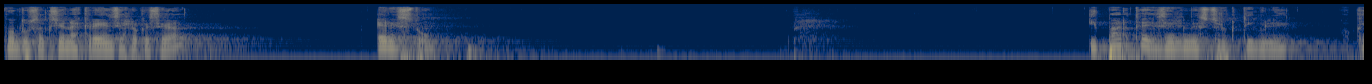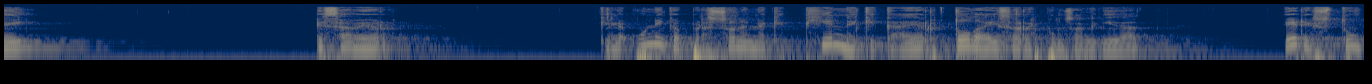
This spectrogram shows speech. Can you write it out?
con tus acciones, creencias, lo que sea, eres tú. Y parte de ser indestructible, ¿ok? Es saber que la única persona en la que tiene que caer toda esa responsabilidad eres tú.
